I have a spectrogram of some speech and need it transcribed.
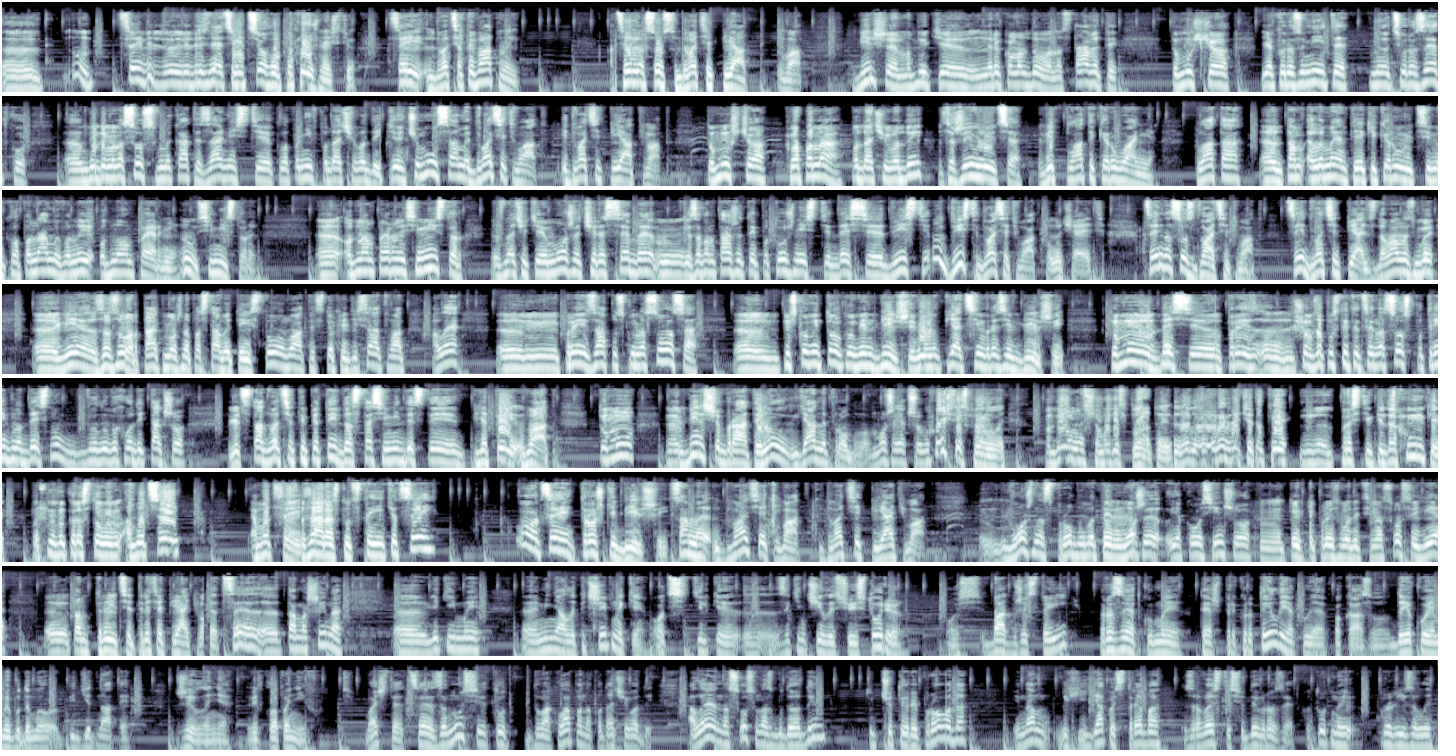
Е, Ну, це від, відрізняється від цього потужністю. Цей 20-ваттний, а цей насос 25 Вт. Більше, мабуть, е, не рекомендовано ставити, тому що, як ви розумієте, ми цю розетку е, будемо насос вмикати замість е, клапанів подачі води. Чому саме 20 Вт і 25 Вт? Тому що клапана подачі води заживлюються від плати керування. Плата, е, там елементи, які керують цими клапанами, вони одноамперні, ну, сімістори. Одноамперний сімістор, значить, може через себе завантажити потужність десь е, 200, ну, 220 Вт, виходить. Цей насос 20 Вт. Цей 25. Здавалось би, е, є зазор. Так, можна поставити і 100 Вт, і 150 Вт, але е, при запуску насоса е, пісковий ток він більший, він у 5-7 разів більший. Тому десь е, при щоб запустити цей насос, потрібно десь, ну, виходить так, що від 125 до 175 Вт. Тому е, більше брати, ну я не пробував. Може, якщо ви хочете спробувати, подивимося, що буде з платою. Роблячи такі прості підрахунки, ось ми використовуємо або цей, або цей. Зараз тут стоїть оцей. Ну, оцей трошки більший. Саме 20 Вт, 25 Вт. Можна спробувати, може якогось іншого, той, хто производить ці насоси, є е, там 30-35 Вт. Це е, та машина, в якій ми міняли підшипники. От тільки е, закінчили цю історію. Ось бак вже стоїть. Розетку ми теж прикрутили, яку я показував, до якої ми будемо під'єднати живлення від клапанів. Бачите, це занусі, тут два клапана подачі води. Але насос у нас буде один, тут чотири провода, і нам якось треба завести сюди в розетку. Тут ми прорізали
